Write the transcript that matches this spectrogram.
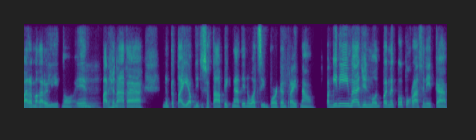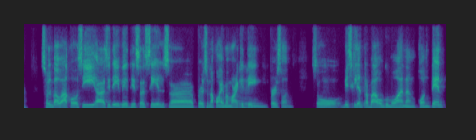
para makarelate no and Mhm. para siya nakaka nagta-tie up dito sa topic natin what's important right now pag ini-imagine mo pag nagpo-procrastinate ka so halimbawa ako si uh, si David is a sales uh, person ako I'm a marketing person so basically ang trabaho gumawa ng content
